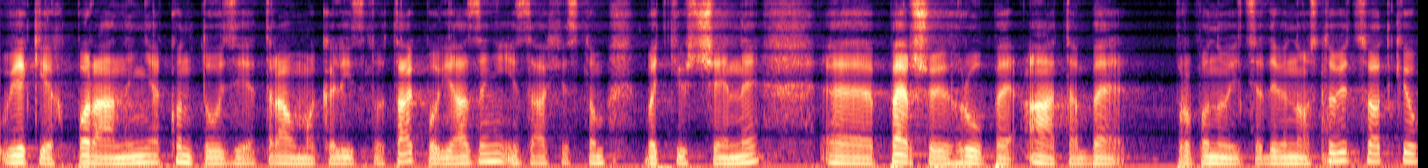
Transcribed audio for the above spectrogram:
в яких поранення, контузія, травма, каліцтво так пов'язані із захистом батьківщини першої групи А та Б. Пропонується 90%,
